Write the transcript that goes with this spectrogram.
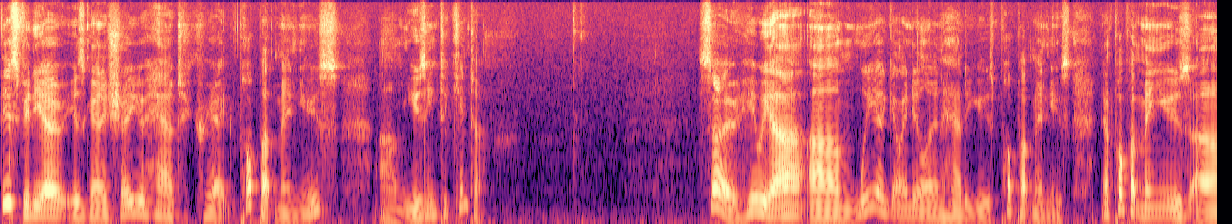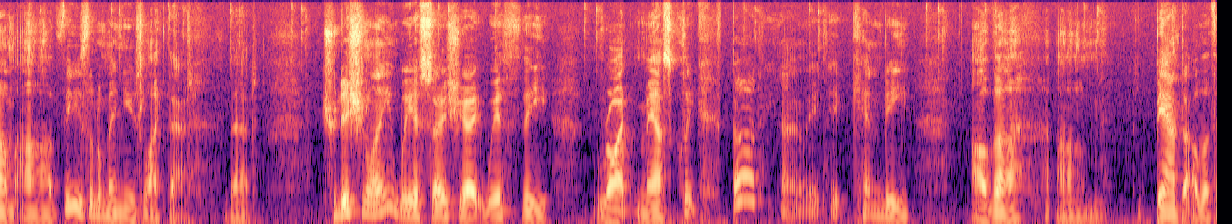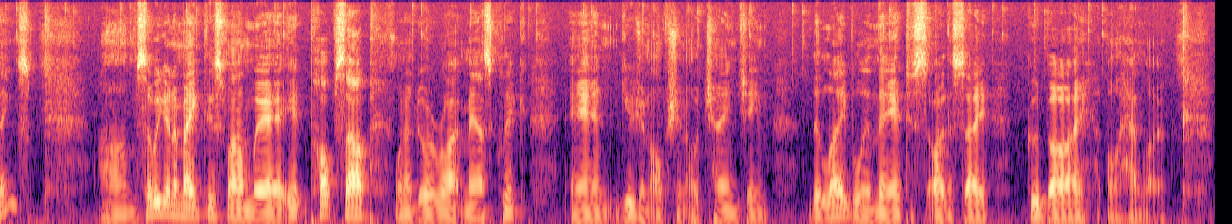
This video is going to show you how to create pop-up menus um, using Tkinter. So here we are, um, we are going to learn how to use pop-up menus. Now pop-up menus um, are these little menus like that, that traditionally we associate with the right mouse click, but you know, it, it can be other, um, bound to other things. Um, so we're going to make this one where it pops up when I do a right mouse click and gives you an option of changing the label in there to either say goodbye or hello.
